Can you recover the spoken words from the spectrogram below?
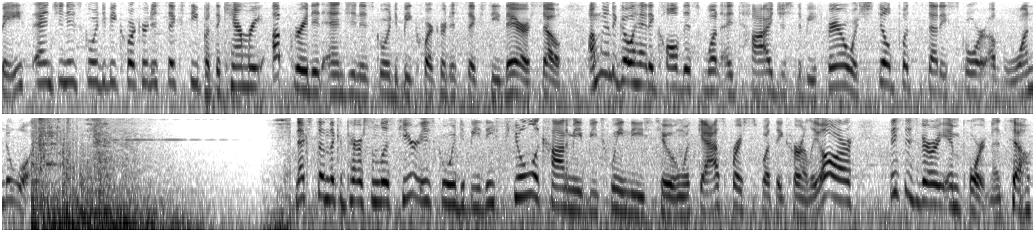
base engine is going to be quicker to 60, but the Camry upgraded engine is going to be quicker to 60 there. So I'm going to go ahead and call this one a tie just to be fair, which still puts us at a score of one to one. Next on the comparison list here is going to be the fuel economy between these two. And with gas prices what they currently are, this is very important. And so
